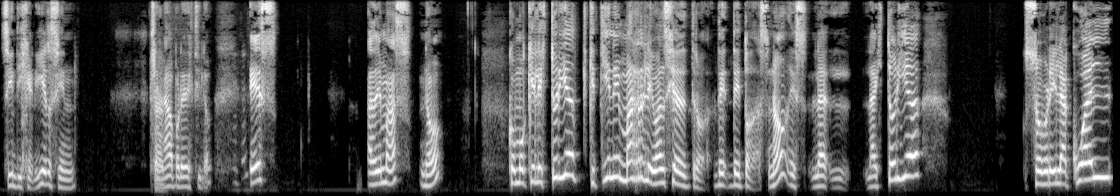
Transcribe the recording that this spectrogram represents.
sin digerir, sin, nada por el estilo, es además, ¿no? Como que la historia que tiene más relevancia de, tro- de- de todas, ¿no? Es la, la historia sobre la cual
